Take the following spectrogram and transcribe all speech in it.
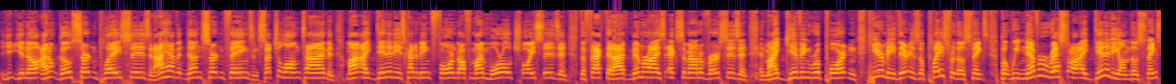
y- you know, I don't go certain places and I haven't done certain things in such a long time and my identity is kind of being formed off of my moral choices and the fact that I've memorized X amount of verses and, and my giving report and hear me, there is a place for those things, but we never rest our identity on those things.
